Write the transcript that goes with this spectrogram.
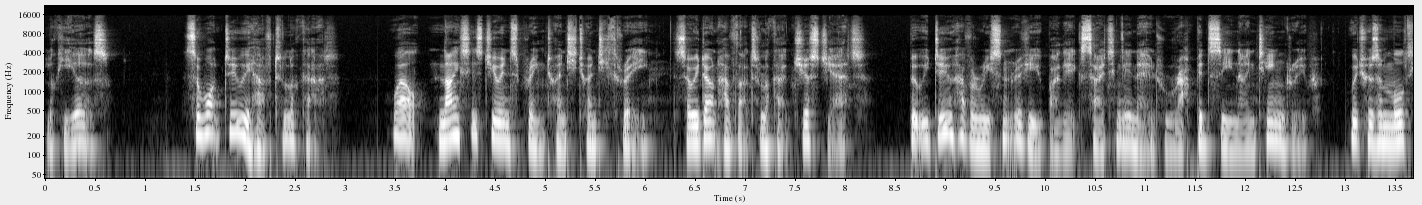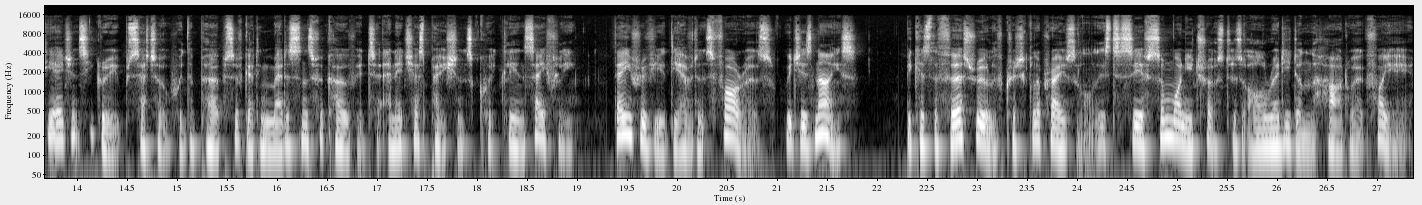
Lucky us. So, what do we have to look at? Well, NICE is due in spring 2023, so we don't have that to look at just yet, but we do have a recent review by the excitingly named Rapid C19 group, which was a multi agency group set up with the purpose of getting medicines for COVID to NHS patients quickly and safely. They've reviewed the evidence for us, which is nice, because the first rule of critical appraisal is to see if someone you trust has already done the hard work for you.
